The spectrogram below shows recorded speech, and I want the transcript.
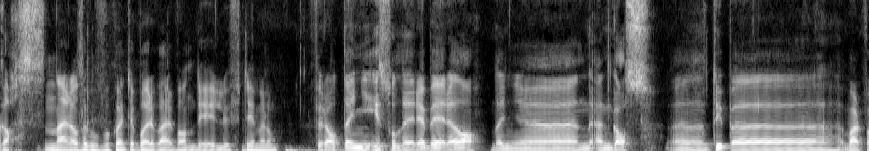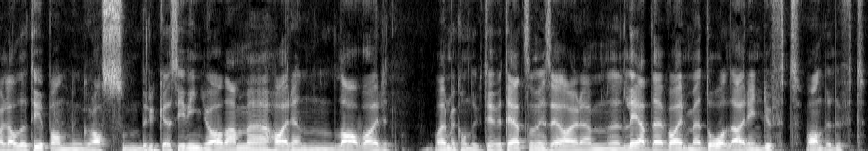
gassen der? Altså, Hvorfor kan det ikke bare være vanlig luft imellom? For at den isolerer bedre, da, den, eh, en, en gass. Eh, type, I hvert fall alle typene gass som brukes i vinduer, de har en lavere varmekonduktivitet, som vi sier de leder varme dårligere enn luft, vanlig luft.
